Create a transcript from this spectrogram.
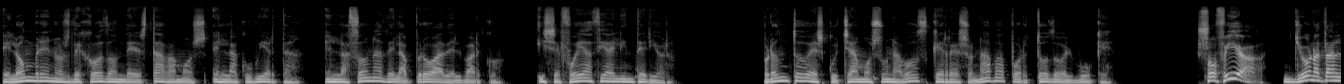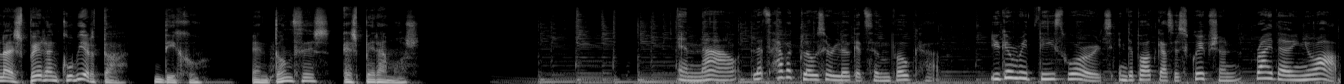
El hombre nos dejó donde estábamos, en la cubierta, en la zona de la proa del barco, y se fue hacia el interior. Pronto escuchamos una voz que resonaba por todo el buque. Sofía, Jonathan la espera en cubierta, dijo. Entonces esperamos. And now, let's have a closer look at some vocab. You can read these words in the podcast description right there in your app.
